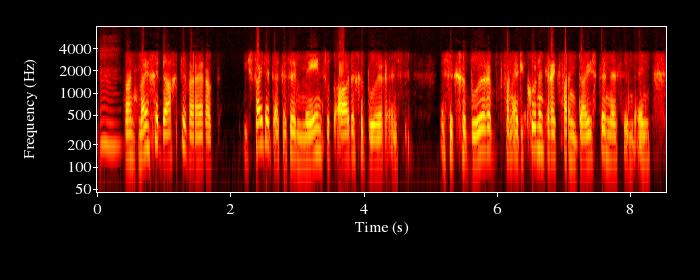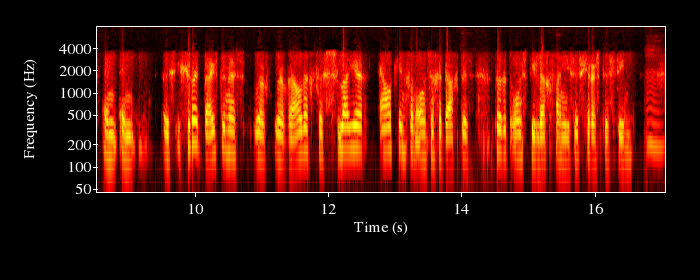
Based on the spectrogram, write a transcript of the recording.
Mm. Want my gedagte wêreld, die feit dat ek as 'n mens op aarde gebore is, is ek gebore vanuit die koninkryk van duisternis en en en en is die groot duisternis oor oorweldig versluier elkeen van ons se gedagtes totdat ons die lig van Jesus Christus sien. Mm.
